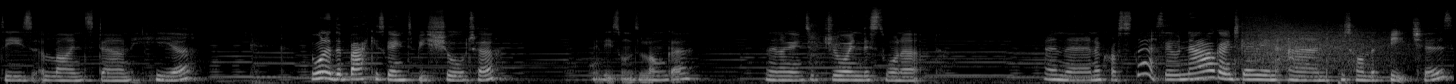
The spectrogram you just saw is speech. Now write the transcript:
these lines down here. The one at the back is going to be shorter, make these ones longer, and then I'm going to join this one up and then across there. So we're now going to go in and put on the features.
